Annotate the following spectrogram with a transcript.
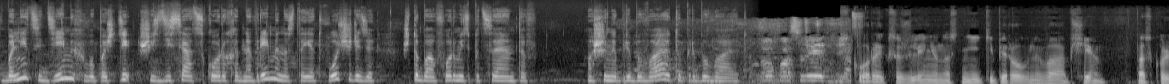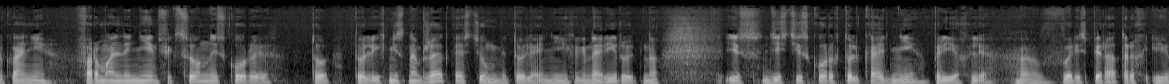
в больнице Демихова почти 60 скорых одновременно стоят в очереди, чтобы оформить пациентов. Машины прибывают и прибывают. Скорые, к сожалению, у нас не экипированы вообще, поскольку они формально не инфекционные скорые, то то ли их не снабжают костюмами, то ли они их игнорируют, но из 10 скорых только одни приехали э, в респираторах и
